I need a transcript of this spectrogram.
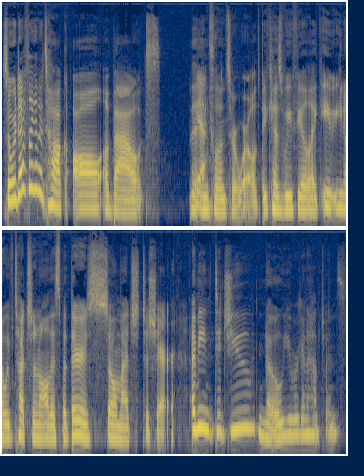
So we're definitely going to talk all about the Yeah. influencer world because we feel like you know we've touched on all this, but there is so much to share. I mean, did you know you were going to have twins?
